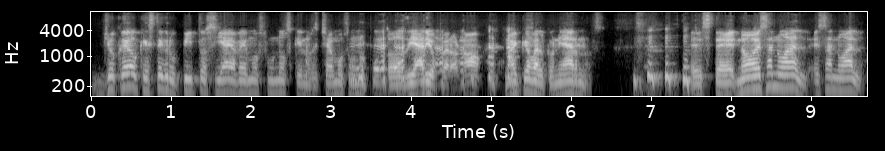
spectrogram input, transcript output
Yo creo que este grupito sí ya vemos unos que nos echamos uno punto diario, pero no, no hay que balconearnos. Este, no, es anual, es anual.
